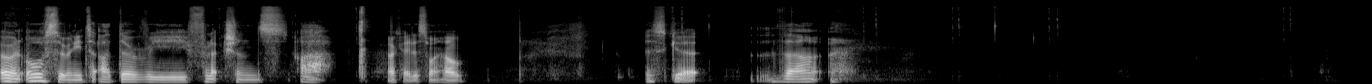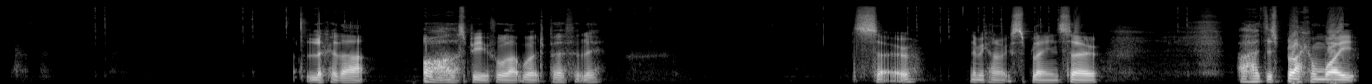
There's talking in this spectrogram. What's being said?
Oh and also we need to add the reflections. Ah Okay, this won't help. Let's get that. Look at that. Oh, that's beautiful. That worked perfectly. So, let me kind of explain. So, I had this black and white.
